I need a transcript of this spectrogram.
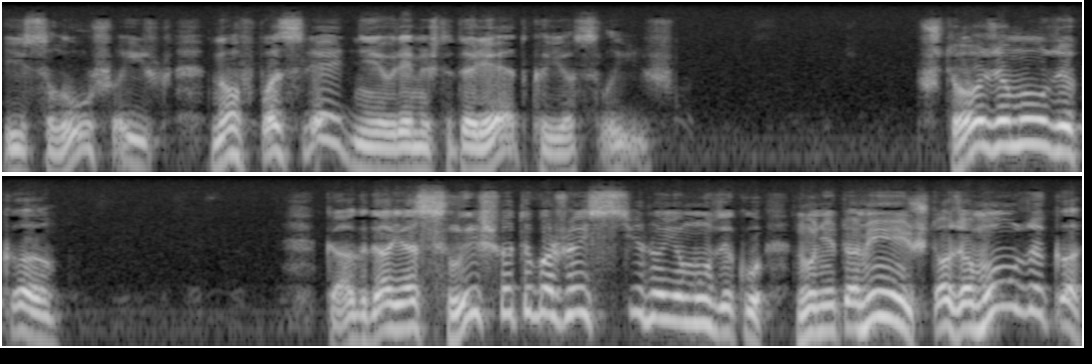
и слушаешь, но в последнее время что-то редко ее слышишь». «Что за музыка?» Когда я слышу эту божественную музыку, ну не томи, что за музыка?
